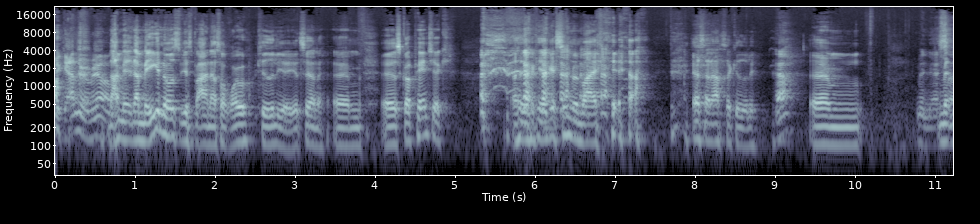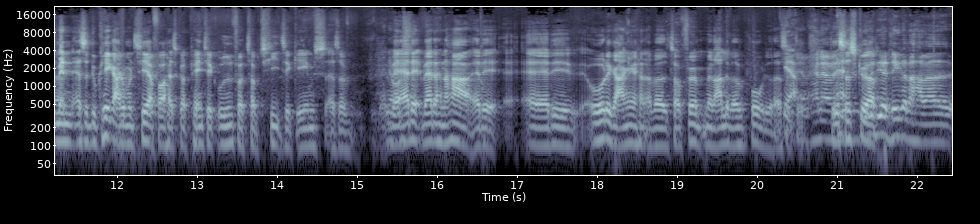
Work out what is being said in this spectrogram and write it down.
jeg gerne høre mere om. nej, men der er ikke noget, hvis bare han er så røvkedelig og irriterende. Øhm, øh, Scott Panchik. altså, jeg, kan- jeg kan simpelthen bare... ja, altså, han er så kedelig. Ja, Øhm, men altså, men, men altså, du kan ikke argumentere for at have Scott Panchik uden for top 10 til games. Altså, er hvad er, det, hvad er det, han har? Er det, er det otte gange, han har været i top 5, men aldrig været på podiet? Altså, Ja. det, han er, det er så han, skørt. de atleter, der har været...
